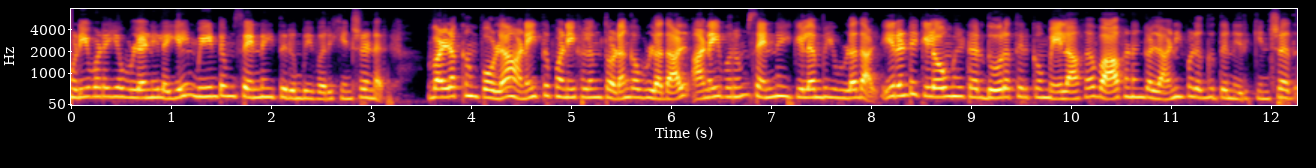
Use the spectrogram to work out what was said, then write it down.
முடிவடைய உள்ள நிலையில் மீண்டும் சென்னை திரும்பி வருகின்றனர். வழக்கம் போல அனைத்து பணிகளும் தொடங்க உள்ளதால் அனைவரும் சென்னை கிளம்பியுள்ளதால் இரண்டு கிலோமீட்டர் தூரத்திற்கும் மேலாக வாகனங்கள் அணிவழுகுத்து நிற்கின்றது.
